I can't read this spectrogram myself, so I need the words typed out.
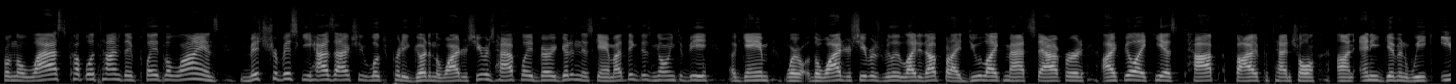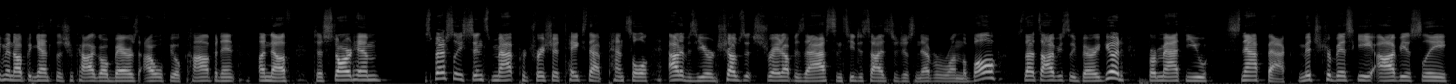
from the last couple of times they've played the Lions, Mitch Trubisky has actually looked pretty good, and the wide receivers have played very good in this game. I think this is going to be a game where the wide receivers really light it up, but I do like Matt Stafford. I feel like he has top five potential on any given week, even up against the Chicago Bears. I will feel confident enough to start him especially since Matt Patricia takes that pencil out of his ear and shoves it straight up his ass since he decides to just never run the ball. So that's obviously very good for Matthew Snapback. Mitch Trubisky, obviously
